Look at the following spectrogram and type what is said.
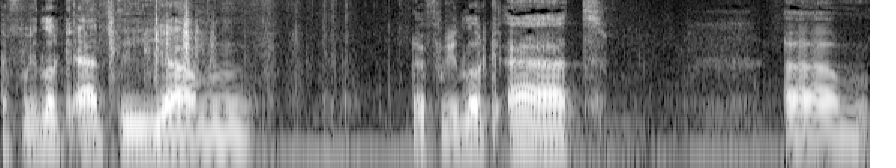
if we look at the um, if we look at um,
